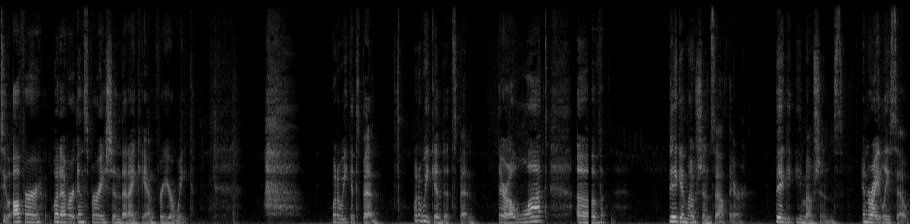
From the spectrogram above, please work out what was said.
to offer whatever inspiration that I can for your week. What a week it's been. What a weekend it's been. There are a lot of big emotions out there, big emotions, and rightly so.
